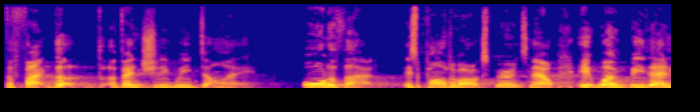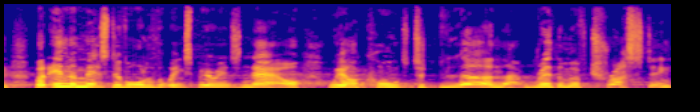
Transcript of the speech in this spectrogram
the fact that eventually we die. All of that is part of our experience now. It won't be then. But in the midst of all of that we experience now, we are called to learn that rhythm of trusting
